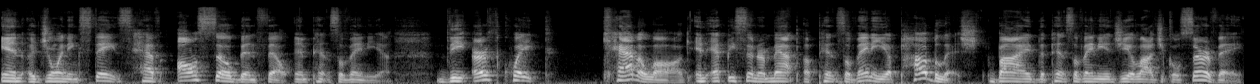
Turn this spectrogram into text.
in adjoining states have also been felt in Pennsylvania. The earthquake catalog and epicenter map of Pennsylvania published by the Pennsylvania Geological Survey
